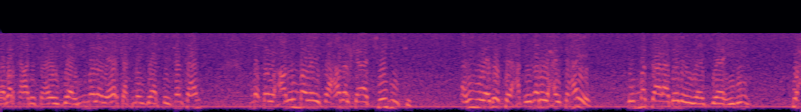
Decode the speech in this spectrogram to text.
tabartaadi tahay oo jaahilnimadaada heerkaas may gaartaysan tahay mase waxaad u madaysaa hadalka aad sheegaysid adigu waad ogtahay xaqiiqada waxay tahay ummadaan aad leedahay waa jaahiliin wax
